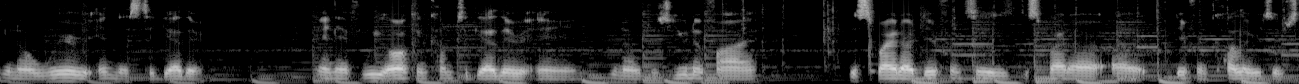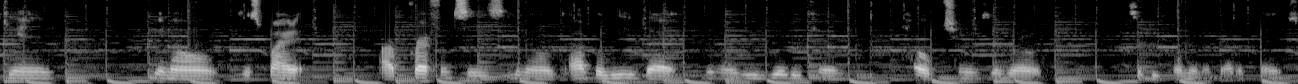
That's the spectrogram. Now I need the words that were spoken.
you know we're in this together. And if we all can come together and you know just unify, despite our differences, despite our, our different colors of skin, you know, despite our preferences, you know, I believe that you know we really can help change the world to becoming a better place.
